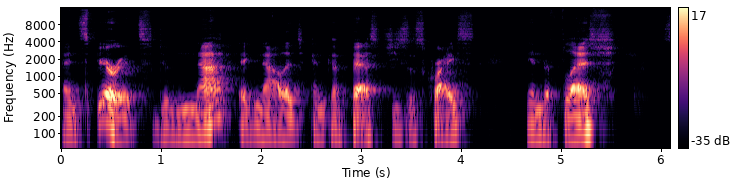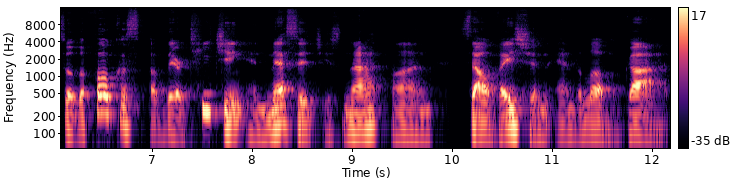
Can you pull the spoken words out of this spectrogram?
and spirits do not acknowledge and confess Jesus Christ in the flesh, so the focus of their teaching and message is not on salvation and the love of God,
